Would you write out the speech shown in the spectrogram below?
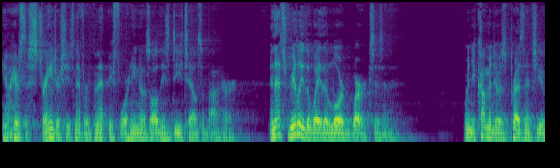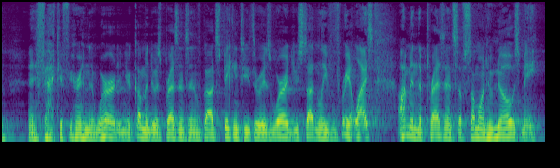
You know, here's the stranger she's never met before, and he knows all these details about her. And that's really the way the Lord works, isn't it? When you come into his presence, you, and in fact, if you're in the word and you come into his presence and if God's speaking to you through his word, you suddenly realize, I'm in the presence of someone who knows me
